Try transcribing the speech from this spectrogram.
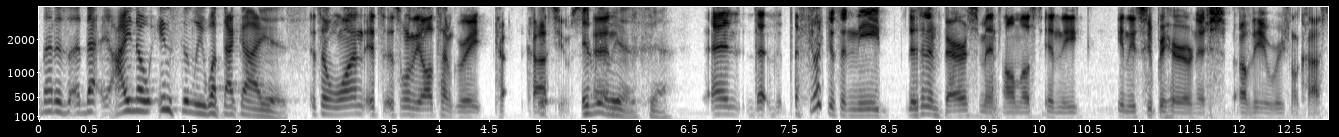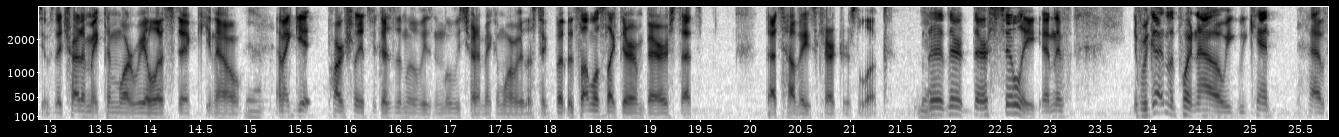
that is a, that I know instantly what that guy is. It's a one. It's it's one of the all time great co- costumes. It really And- is. Yeah. and th- th- I feel like there's a need, there's an embarrassment almost in the in the superhero niche of the original costumes. They try to make them more realistic, you know. And I get partially it's because of the movies, and the movies try to make them more realistic. But it's almost like they're embarrassed that's that's how these characters look. Yeah. They're they're they're silly, and if if we got to the point now, we, we can't have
